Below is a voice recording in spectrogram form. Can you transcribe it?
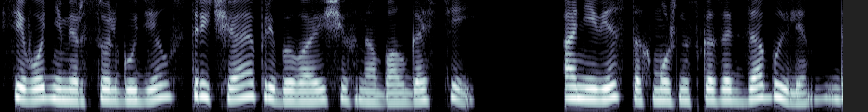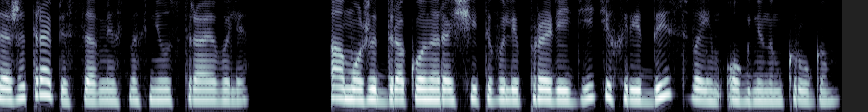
Сегодня Мерсоль гудел, встречая прибывающих на бал гостей. О невестах, можно сказать, забыли, даже трапез совместных не устраивали. А может, драконы рассчитывали проредить их ряды своим огненным кругом?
